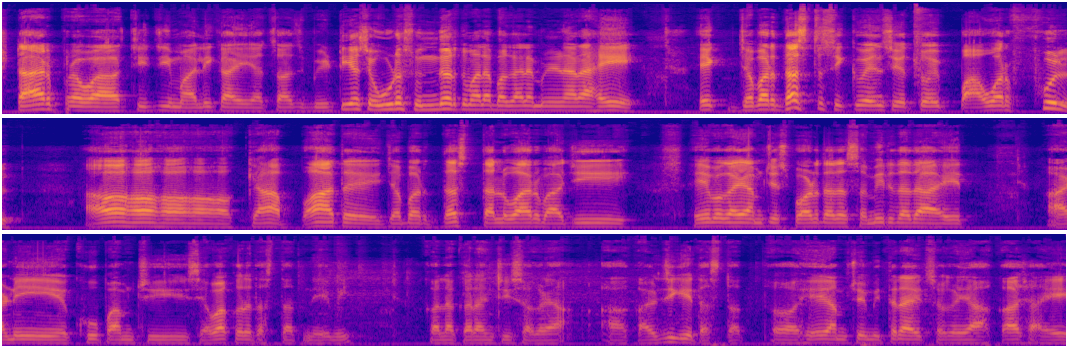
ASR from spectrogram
स्टार प्रवाहाची जी मालिका आहे याचा आज बी टी एस एवढं सुंदर तुम्हाला बघायला मिळणार आहे. एक जबरदस्त सिक्वेन्स येतोय पॉवरफुल हा हा हा हा क्या बात आहे जबरदस्त तलवारबाजी. हे बघा हे आमचे स्पॉट दादा समीर दादा आहेत आणि खूप आमची सेवा करत असतात नेहमी कलाकारांची सगळ्या काळजी घेत असतात. हे आमचे मित्र आहेत सगळे आकाश आहे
